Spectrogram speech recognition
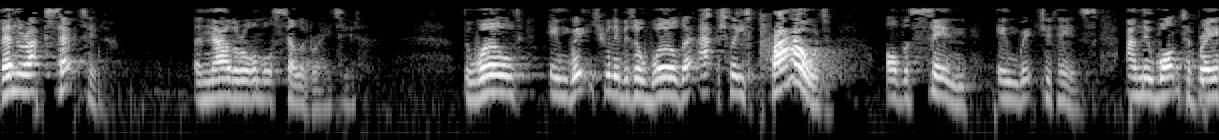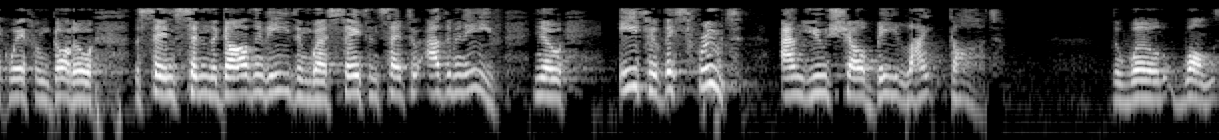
Then they're accepted. And now they're almost celebrated. The world in which we live is a world that actually is proud of the sin in which it is. And they want to break away from God. Or the same sin in the Garden of Eden where Satan said to Adam and Eve, you know, eat of this fruit and you shall be like God the world wants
